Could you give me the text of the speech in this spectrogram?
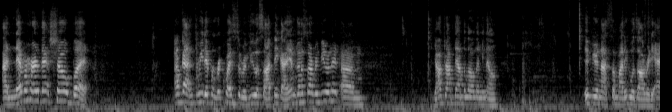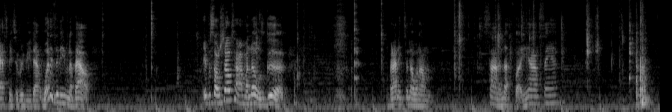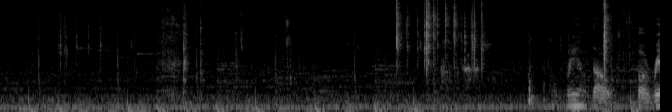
I never heard of that show, but I've gotten three different requests to review it, so I think I am going to start reviewing it. Um, y'all drop down below let me know if you're not somebody who has already asked me to review that. What is it even about? If it's on Showtime, I know it's good. But I need to know what I'm signing up for. You know what I'm saying?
